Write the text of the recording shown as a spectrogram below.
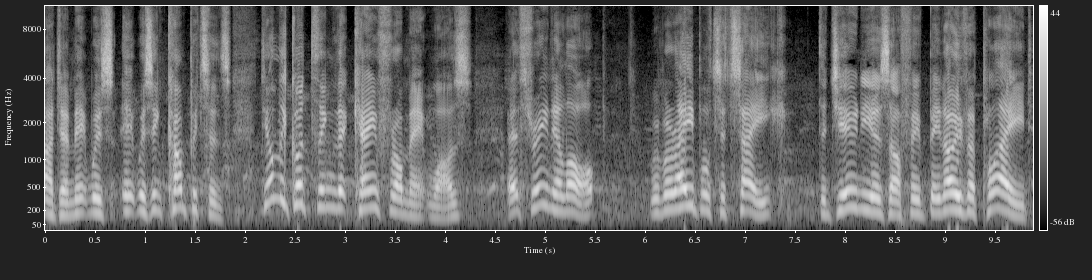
Adam. It was it was incompetence. The only good thing that came from it was at three 0 up, we were able to take the juniors off who'd been overplayed,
